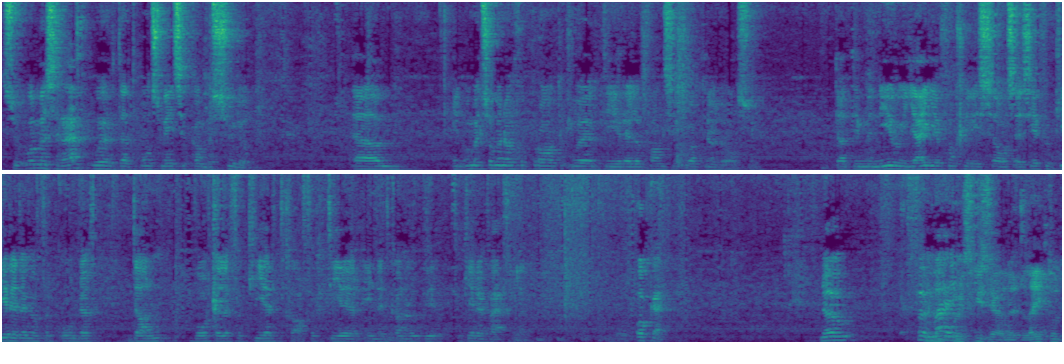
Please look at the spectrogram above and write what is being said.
So oom is reg oor dat ons mense kan besoedel. Ehm en oom het sommer nou gepraat oor die relevantie ook nou daarso. Dat die manier hoe jy evangelisasie, as jy verkeerde dinge verkondig, dan word hulle verkeerd geaffekteer en dit kan hulle op die verkeerde weg lei. OK. Nou vir my Ekskuus, ja, dit lei tot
